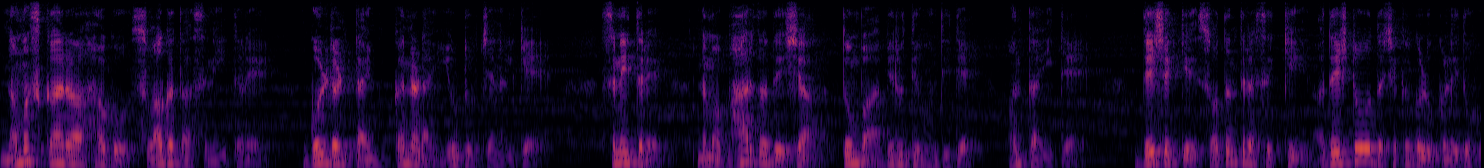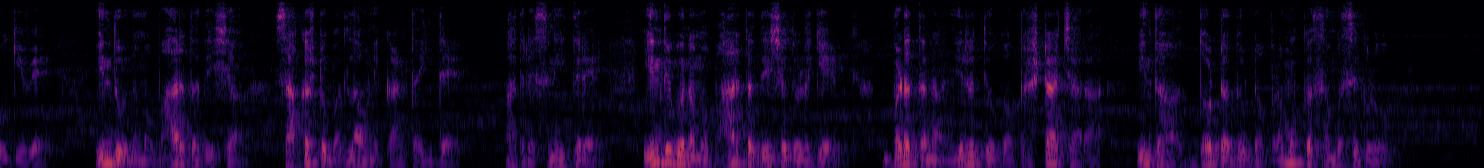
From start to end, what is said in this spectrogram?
ನಮಸ್ಕಾರ ಹಾಗೂ ಸ್ವಾಗತ ಸ್ನೇಹಿತರೆ ಗೋಲ್ಡನ್ ಟೈಮ್ ಕನ್ನಡ ಯೂಟ್ಯೂಬ್ ಚಾನೆಲ್ಗೆ ಸ್ನೇಹಿತರೆ, ನಮ್ಮ ಭಾರತ ದೇಶ ತುಂಬ ಅಭಿವೃದ್ಧಿ ಹೊಂದಿದೆ ಅಂತ ಇದೆ ದೇಶಕ್ಕೆ ಸ್ವಾತಂತ್ರ್ಯ ಸಿಕ್ಕಿ ಅದೆಷ್ಟೋ ದಶಕಗಳು ಕಳೆದು ಹೋಗಿವೆ. ಇಂದು ನಮ್ಮ ಭಾರತ ದೇಶ ಸಾಕಷ್ಟು ಬದಲಾವಣೆ ಕಾಣ್ತಾ ಇದೆ. ಆದರೆ ಸ್ನೇಹಿತರೆ, ಇಂದಿಗೂ ನಮ್ಮ ಭಾರತ ದೇಶದೊಳಗೆ ಬಡತನ, ನಿರುದ್ಯೋಗ, ಭ್ರಷ್ಟಾಚಾರ, ಇಂತಹ ದೊಡ್ಡ ದೊಡ್ಡ ಪ್ರಮುಖ ಸಮಸ್ಯೆಗಳು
